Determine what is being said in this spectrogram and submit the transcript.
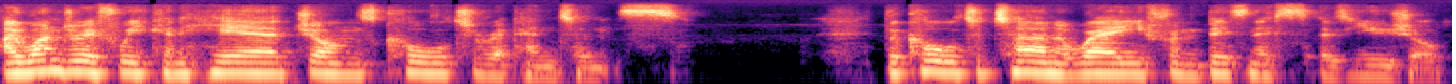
I wonder if we can hear John's call to repentance, the call to turn away from business as usual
